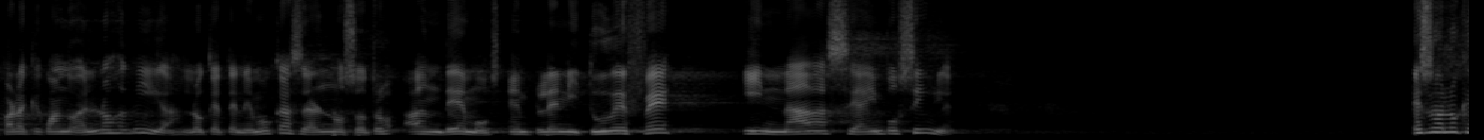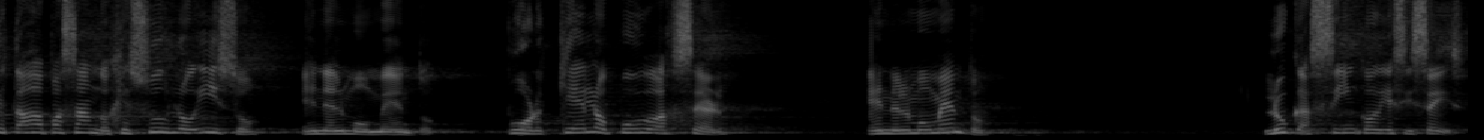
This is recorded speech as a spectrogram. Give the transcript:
Para que cuando Él nos diga lo que tenemos que hacer, nosotros andemos en plenitud de fe y nada sea imposible. Eso es lo que estaba pasando. Jesús lo hizo en el momento. ¿Por qué lo pudo hacer en el momento? Lucas 5:16.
